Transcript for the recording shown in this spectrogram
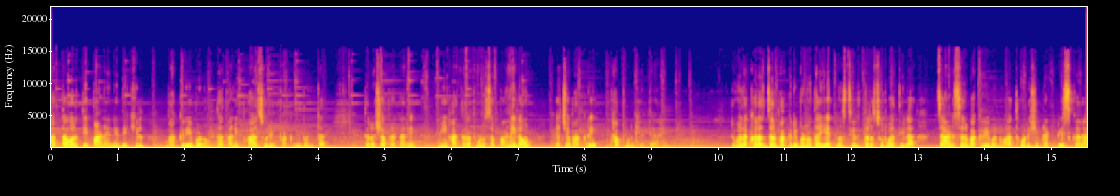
हातावरती पाण्याने देखील भाकरी बनवतात आणि फार सुरेख भाकरी बनतात. तर अशा प्रकारे मी हाताला थोडंसं पाणी लावून याच्या भाकरी थापून घेते आहे. तुम्हाला खरंच जर भाकरी बनवता येत नसतील तर सुरुवातीला जाडसर भाकरी बनवा थोडीशी प्रॅक्टिस करा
